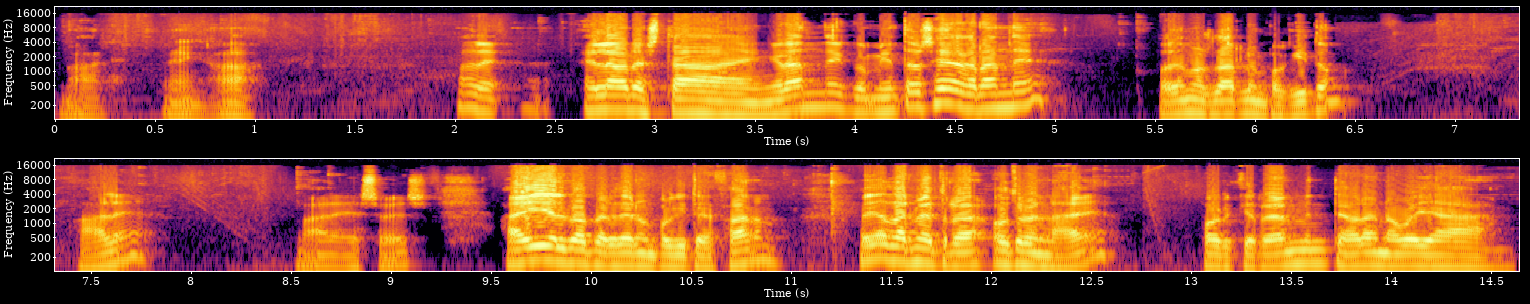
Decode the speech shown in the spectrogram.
Vale, venga, va. Vale, él ahora está en grande. Mientras sea grande, Podemos darle un poquito. Vale. Vale, eso es. Ahí él va a perder un poquito de farm. Voy a darme otro, otro en la E. Porque realmente ahora no voy a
